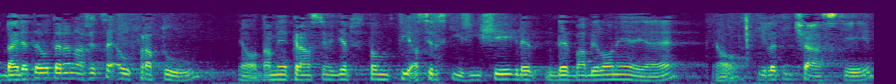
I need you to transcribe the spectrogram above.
najdete ho teda na řece Eufratu, jo, tam je krásně vidět v tom té asyrské říši, kde, kde Babylonie je, jo, v této části.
